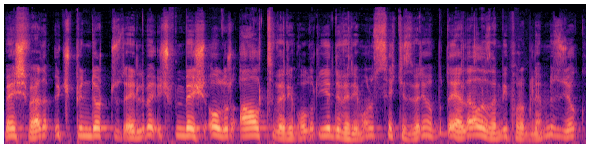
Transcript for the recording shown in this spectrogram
5 verdim. 3455 3500 olur. 6 vereyim olur. 7 vereyim olur. 8 vereyim. Bu değerler alırız. Bir problemimiz yok.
